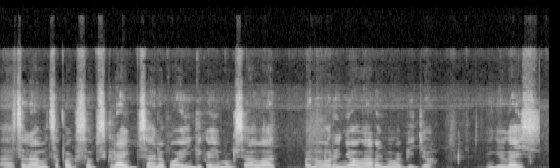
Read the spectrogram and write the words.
Ah, salamat sa pag-subscribe. Sana po ay hindi kayo magsawa at panoorin nyo ang aking mga video. Thank you guys.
